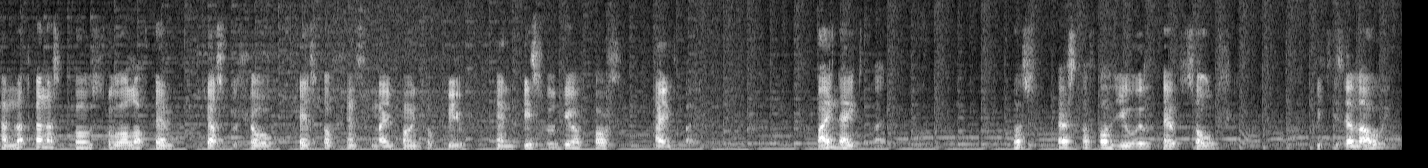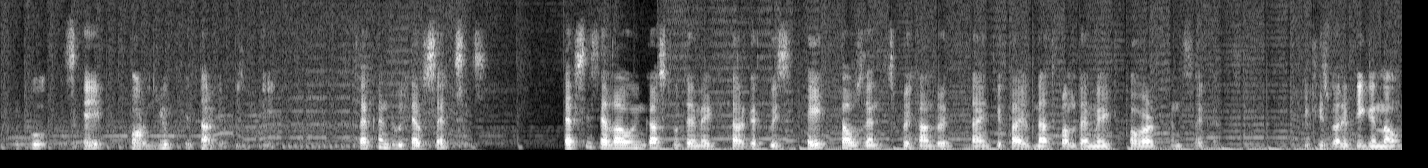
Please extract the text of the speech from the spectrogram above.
I'm not gonna go through all of them just to show best options in my point of view and this will be of course Night Fae. Why Night Fae? Because first of all you will have Soulshape, which is allowing you to escape or nuke the target with beam. Second we have Sepsis. Sepsis allowing us to damage target with 8395 natural damage over 10 seconds, which is very big amount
